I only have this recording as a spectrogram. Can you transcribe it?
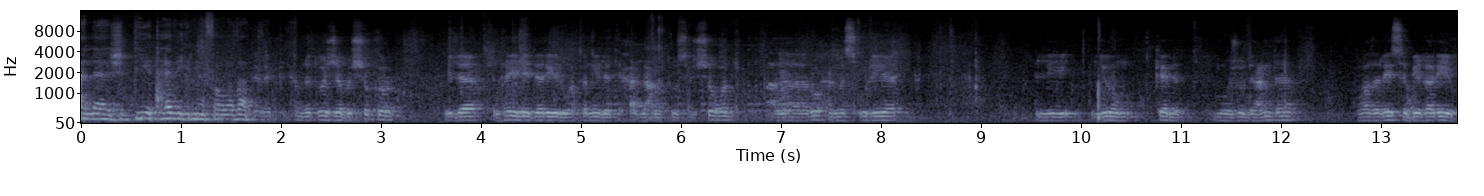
على جدية هذه المفاوضات. نحب نتوجه بالشكر إلى الهيئة الإدارية الوطنية للاتحاد العام التونسي للشغل على روح المسؤولية اللي اليوم كانت موجودة عندها وهذا ليس بغريب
